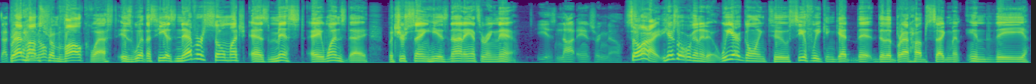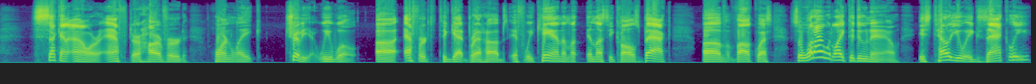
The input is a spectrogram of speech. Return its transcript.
That's Brent Hubbs from VolQuest is with us. He has never so much as missed a Wednesday, but you're saying he is not answering now. He is not answering now. So, all right, here's what we're going to do. We are going to see if we can get the, the, the Brent Hubbs segment in the second hour after Harvard Horn Lake trivia. We will uh, effort to get Brent Hubbs if we can, unless he calls back of VolQuest. So what I would like to do now is tell you exactly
